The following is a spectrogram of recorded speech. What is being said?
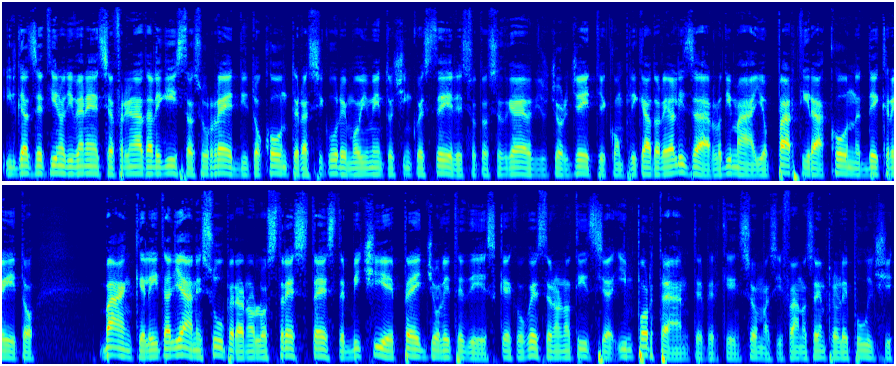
Il Gazzettino di Venezia, frenata leghista sul reddito, Conte rassicura il Movimento 5 Stelle, il sottosegretario Giorgetti è complicato realizzarlo, Di Maio partirà con decreto Banche, le italiane superano lo stress test BCE, peggio le tedesche. Ecco, questa è una notizia importante perché insomma si fanno sempre le pulci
